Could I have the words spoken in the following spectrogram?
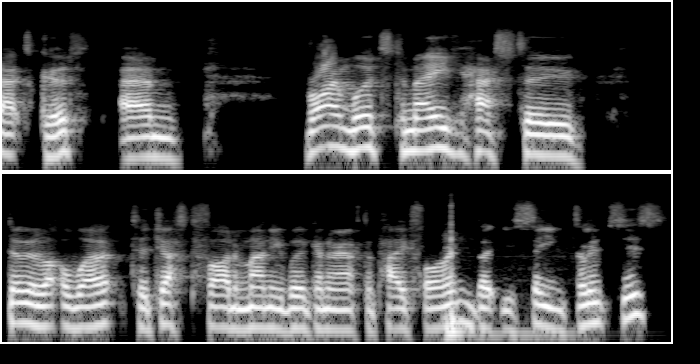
that's good. Um, Ryan Woods, to me, has to do a lot of work to justify the money we're going to have to pay for him. But you've seen glimpses.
